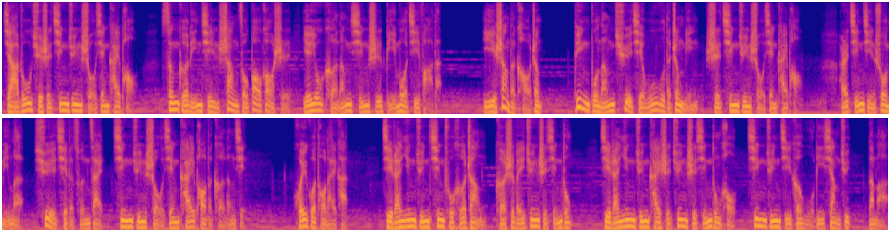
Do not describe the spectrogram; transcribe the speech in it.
假如却是清军首先开炮，森格林沁上奏报告时，也有可能行使笔墨技法的。以上的考证，并不能确切无误地证明是清军首先开炮，而仅仅说明了确切的存在清军首先开炮的可能性。回过头来看。既然英军清除河障可视为军事行动，既然英军开始军事行动后，清军即可武力相拒，那么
